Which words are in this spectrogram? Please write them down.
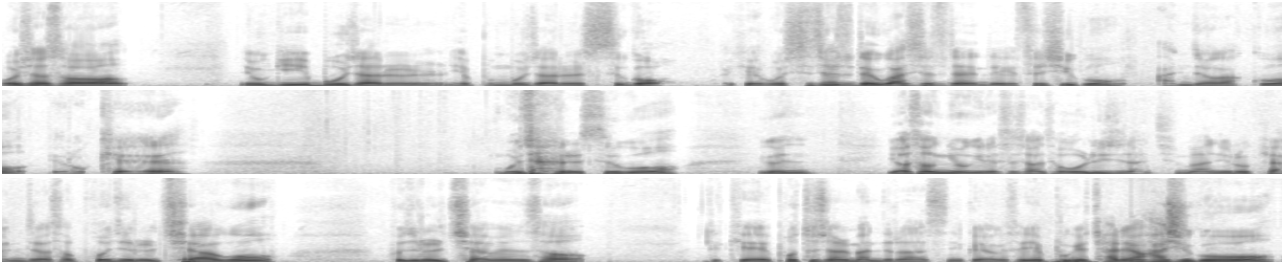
오셔서 여기 모자를 예쁜 모자를 쓰고 이렇게 뭐 쓰셔도 되고 안 쓰셔도 되는데 쓰시고 앉아갖고 이렇게 모자를 쓰고 이건 여성용이라서 저한테 어울리진 않지만 이렇게 앉아서 포즈를 취하고 포즈를 취하면서 이렇게 포토전을 만들어 놨으니까 여기서 예쁘게 촬영하시고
